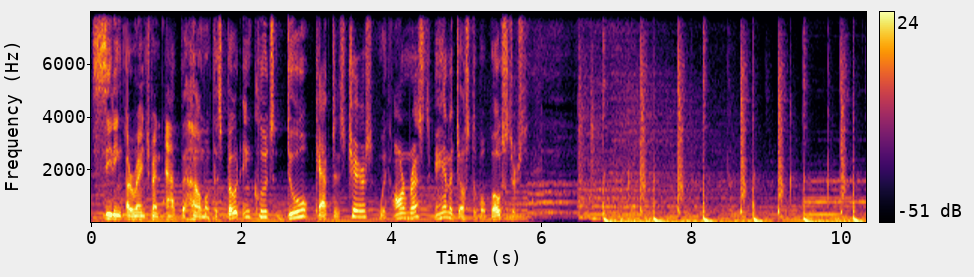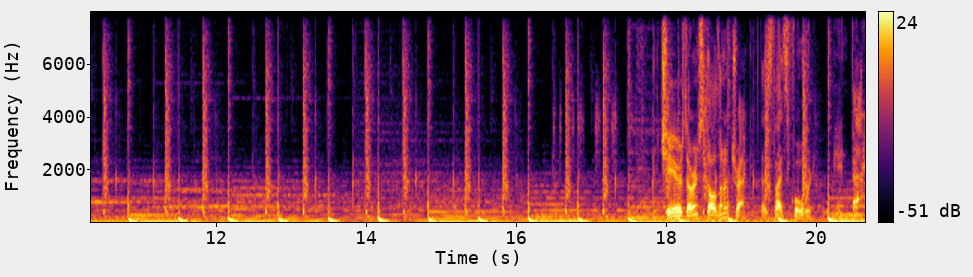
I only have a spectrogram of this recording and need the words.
Seating arrangement at the helm of this boat includes dual captain's chairs with armrest and adjustable bolsters. Chairs are installed on a track that slides forward and back.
